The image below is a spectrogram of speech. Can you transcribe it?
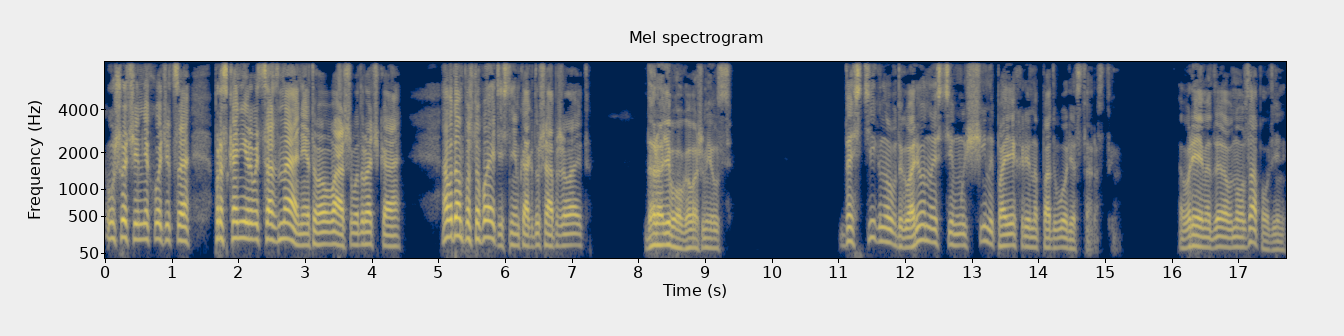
Уж очень мне хочется просканировать сознание этого вашего дурачка. А потом поступайте с ним, как душа пожелает. — Да ради бога, ваша милость. Достигнув договоренности, мужчины поехали на подворье старосты. Время давно за полдень,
